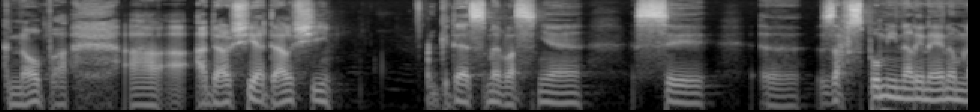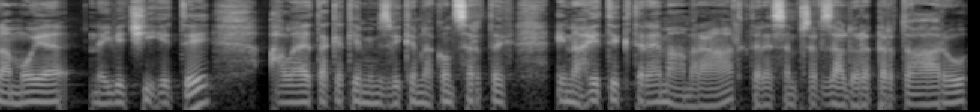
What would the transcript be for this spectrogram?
Knop a, a, a další a další, kde jsme vlastně si Eh, zavzpomínali nejenom na moje největší hity, ale tak, jak je mým zvykem na koncertech, i na hity, které mám rád, které jsem převzal do repertoáru.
